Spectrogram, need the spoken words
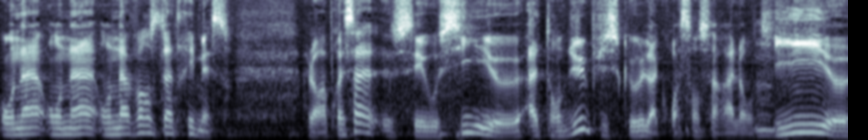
on, a, on, a, on avance d'un trimestre. Alors après ça, c'est aussi euh, attendu puisque la croissance a ralenti. euh,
